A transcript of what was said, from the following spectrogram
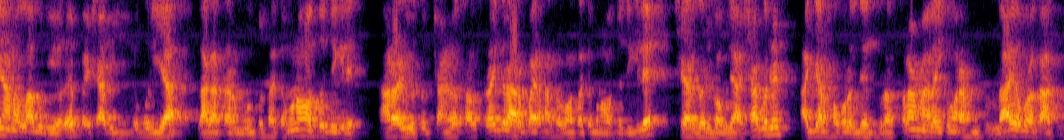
ইয়ান আল্লাহ রে পেশা বিশেষ করিয়া লাগাতার মন্ত্র চাইতে মনে হত দিগিলে আর ইউটিউব চ্যানেল সাবস্ক্রাইব করে আর বাইর হাসা ভাষাতে মনে হত দিগিলে শেয়ার করিবা বলে আশা করি। আজ্ঞার খবর দিয়ে আসসালামু আলাইকুম রহমতুল্লাহ বরকাতুহ।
